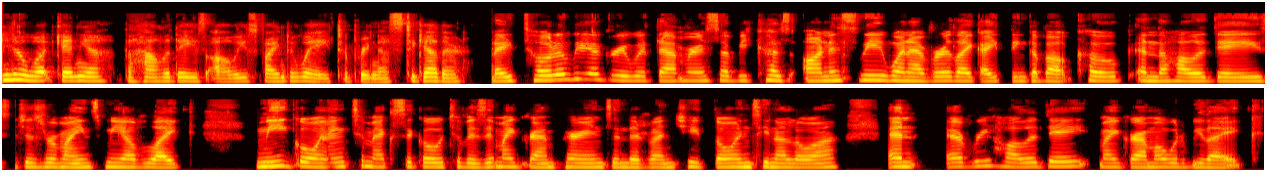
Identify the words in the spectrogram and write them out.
You know what, Kenya? The holidays always find a way to bring us together. I totally agree with that, Marissa, because honestly, whenever like I think about Coke and the holidays, it just reminds me of like me going to Mexico to visit my grandparents in the ranchito in Sinaloa. And every holiday, my grandma would be like,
